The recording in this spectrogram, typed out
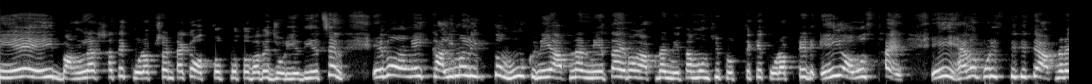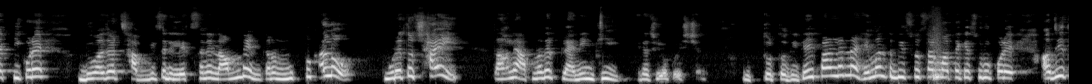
নিয়ে এই বাংলার সাথে করাপশনটাকে অতপ্রত ভাবে জড়িয়ে দিয়েছেন এবং এই কালিমালিপ্ত মুখ নিয়ে আপনার নেতা এবং আপনার নেতা মন্ত্রী প্রত্যেকে করাপ্টেড এই অবস্থায়, এই হেন পরিস্থিতিতে আপনারা কি করে দু হাজার ছাব্বিশের ইলেকশনে নামবেন? কারণ মুখ তো কালো, পুরে তো ছাই। তাহলে আপনাদের প্ল্যানিং কি? এটা ছিল কোয়েশ্চেন উত্তর তো দিতেই পারলেন না। হেমন্ত বিশ্ব শর্মা থেকে শুরু করে অজিত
